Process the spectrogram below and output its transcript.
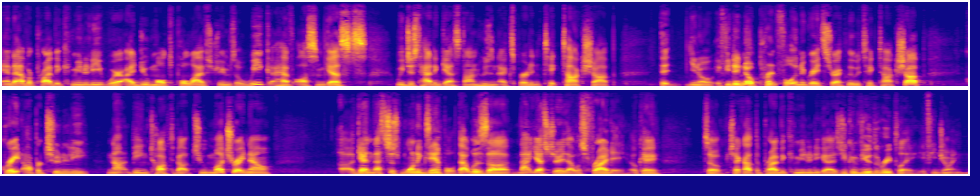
And I have a private community where I do multiple live streams a week. I have awesome guests. We just had a guest on who's an expert in TikTok Shop. That you know, if you didn't know, Printful integrates directly with TikTok Shop. Great opportunity, not being talked about too much right now. Uh, again, that's just one example. That was uh, not yesterday. That was Friday. Okay, so check out the private community, guys. You can view the replay if you join.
